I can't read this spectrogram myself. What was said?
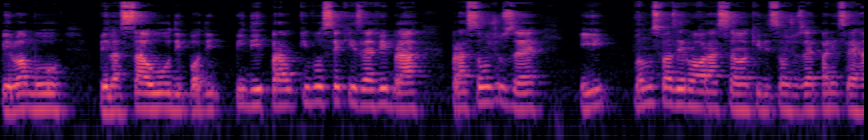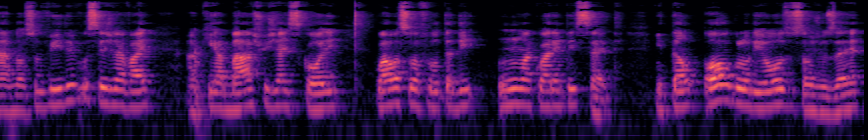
pelo amor, pela saúde, pode pedir para o que você quiser vibrar para São José. E vamos fazer uma oração aqui de São José para encerrar nosso vídeo. E você já vai aqui abaixo já escolhe qual a sua fruta de 1 a 47. Então, ó glorioso São José,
